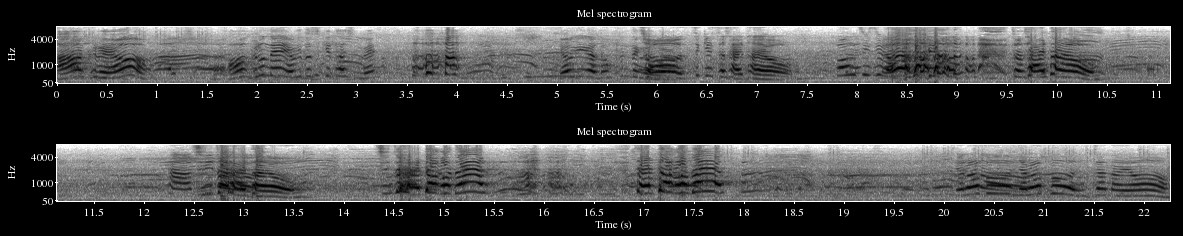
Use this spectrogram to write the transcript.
아 그래요? 아 그러네 여기도 스키 타시네 여기가 높은 데인가 저 봐요 스키 진짜 잘 타요. 뻥치지 마세요. 저 잘 타요. 다 진짜 잘 타요. 진짜 잘 타거든? 잘 타거든? 여러분, 여러분, 있잖아요.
